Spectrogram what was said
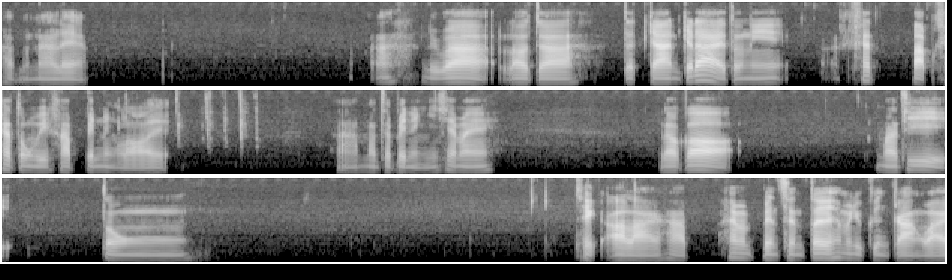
ครับมันหน้าแรกอะหรือว่าเราจะจัดการก็ได้ตรงนี้แค่ปรับแค่ตรงวีครับเป็นหนึ่งร้อยอ่ามันจะเป็นอย่างนี้ใช่ไหม แล้วก็มาที่ตรง text align ครับ ให้มันเป็นเซนเตอร์ให้มันอยู่กึ่งกลางไว้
